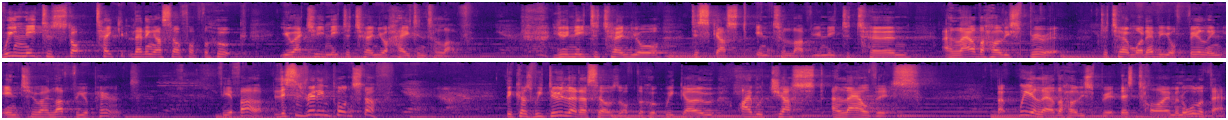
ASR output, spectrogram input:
we need to stop take, letting ourselves off the hook. You actually need to turn your hate into love. You need to turn your disgust into love. You need to turn, allow the Holy Spirit to turn whatever you're feeling into a love for your parents, for your father. This is really important stuff. Because we do let ourselves off the hook. We go, I will just allow this. But we allow the Holy Spirit. There's time and all of that.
